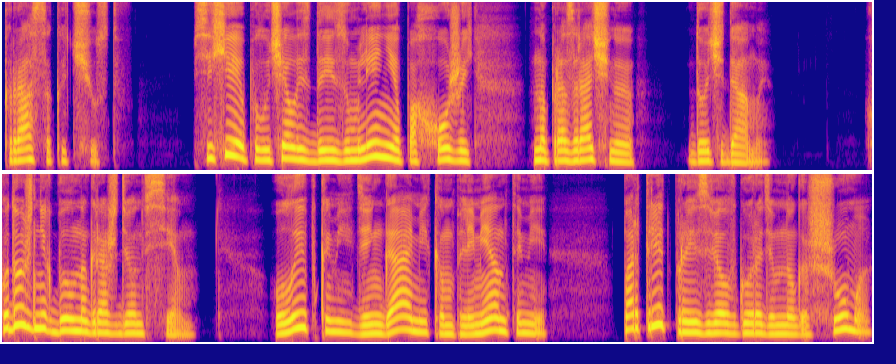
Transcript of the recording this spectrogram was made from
красок и чувств. Психея получалась до изумления похожей на прозрачную дочь дамы. Художник был награжден всем — улыбками, деньгами, комплиментами. Портрет произвел в городе много шума.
